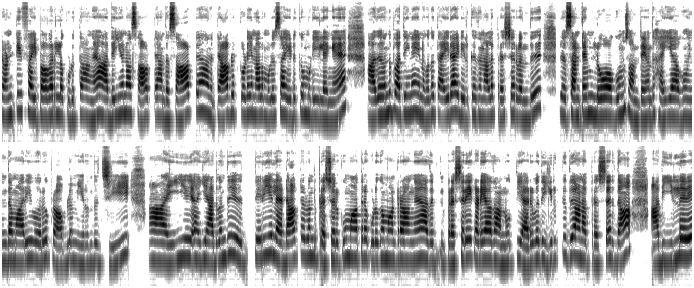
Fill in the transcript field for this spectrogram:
டுவெண்ட்டி ஃபைவ் பவரில் கொடுத்தாங்க. அதையும் நான் சாப்பிட்டேன். அந்த சாப்பிட்டேன் அந்த டேப்லெட் கூட என்னால் முழுசாக எடுக்க முடியலைங்க. அது வந்து பார்த்திங்கன்னா எனக்கு வந்து தைராய்டு இருக்கிறதுனால ப்ரெஷர் வந்து சம்டைம் லோ ஆகும் சம்டைம் வந்து ஹை ஆகும். இந்த மாதிரி ஒரு ப்ராப்ளம் இருந்துச்சு. அது வந்து தெரியல. டாக்டர் வந்து ப்ரெஷருக்கும் மாத்திரை கொடுக்க மாட்றாங்க. அது ப்ரெஷரே கிடையாதான் நூற்றி அறுபது இருக்குது. ஆனால் ப்ரெஷர் தான். அது இல்லவே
